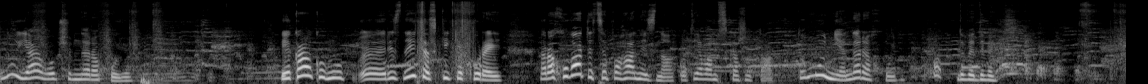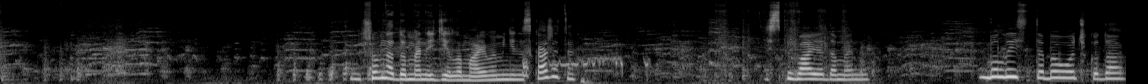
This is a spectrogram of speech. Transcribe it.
Ну, я, в общем, не рахую. Яка кому е, різниця, скільки курей? Рахувати це поганий знак, от я вам скажу так. Тому ні, не рахуй. О, диви, диви. Що вона до мене діла має? Ви мені не скажете? І співає до мене. Болить тебе очко, да.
